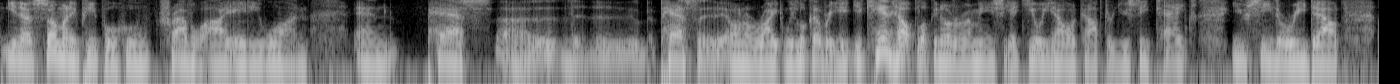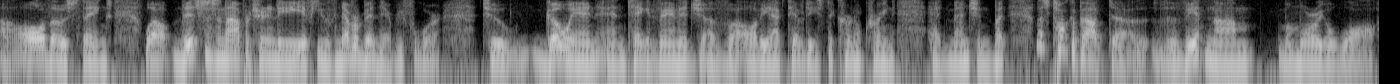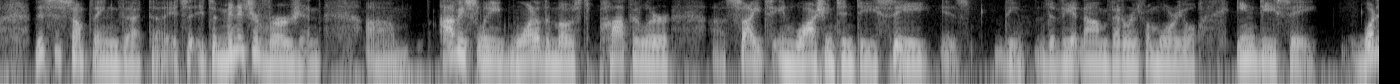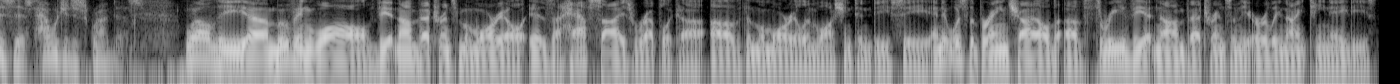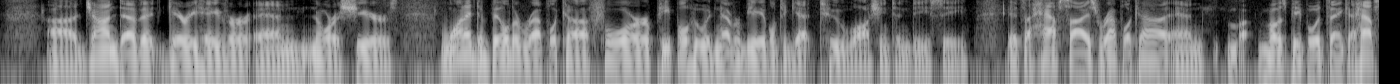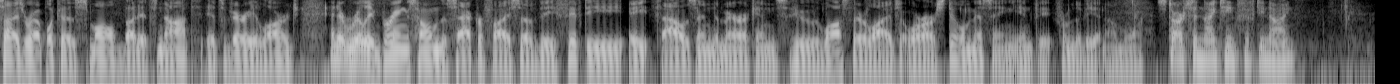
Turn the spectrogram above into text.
You know, so many people who travel I 81 and pass uh, the, the, pass on a right. We look over. You, you, can't help looking over. I mean, you see a Huey helicopter, you see tanks, you see the redoubt, uh, all those things. Well, this is an opportunity if you've never been there before to go in and take advantage of uh, all the activities that Colonel Crean had mentioned. But let's talk about uh, the Vietnam Memorial Wall. This is something that uh, it's it's a miniature version. Um, obviously, one of the most popular uh, sites in Washington, D.C. is the, the Vietnam Veterans Memorial in D.C. What is this? How would you describe this? Well, the uh, moving wall Vietnam Veterans Memorial is a half size replica of the memorial in Washington, D.C., and it was the brainchild of three Vietnam veterans in the early 1980s uh, John Devitt, Gary Haver, and Norris Shears wanted to build a replica for people who would never be able to get to Washington, D.C. It's a half size replica, and m- most people would think a half size replica is small, but it's not. It's very large. And it really brings home the sacrifice of the 58,000 Americans who lost their lives or are still missing in, from the Vietnam War. Starts in 1959.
